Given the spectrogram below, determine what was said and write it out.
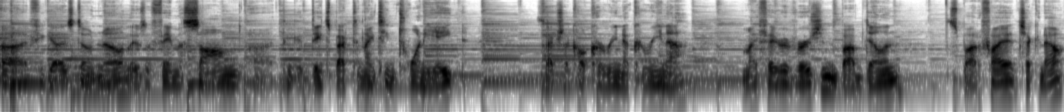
Uh, if you guys don't know, there's a famous song. Uh, I think it dates back to 1928. It's actually called Corrina Corrina. My favorite version, Bob Dylan. Spotify it, check it out.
